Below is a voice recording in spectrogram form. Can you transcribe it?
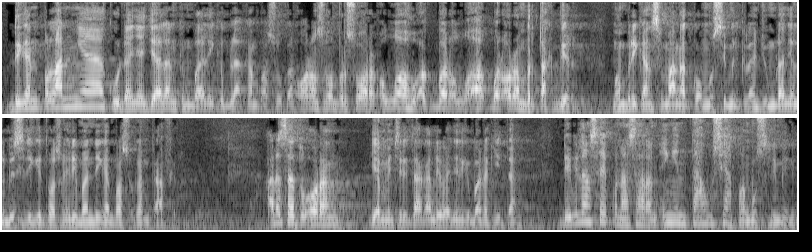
Dengan pelannya kudanya jalan kembali ke belakang pasukan. Orang semua bersuara Allahu Akbar, Allahu Akbar. Orang bertakbir. Memberikan semangat kaum muslimin karena jumlahnya lebih sedikit pasukannya dibandingkan pasukan kafir. Ada satu orang yang menceritakan riwayat kepada kita. Dia bilang saya penasaran, ingin tahu siapa muslim ini.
